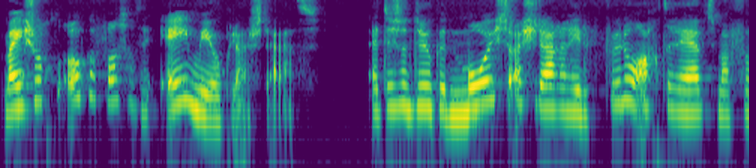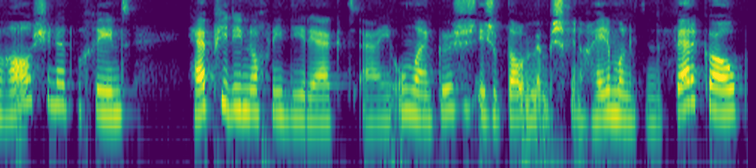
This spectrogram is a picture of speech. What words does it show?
Maar je zorgt ook alvast dat er één mail klaar staat. Het is natuurlijk het mooiste als je daar een hele funnel achter hebt. Maar vooral als je net begint, heb je die nog niet direct. Uh, je online cursus is op dat moment misschien nog helemaal niet in de verkoop.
